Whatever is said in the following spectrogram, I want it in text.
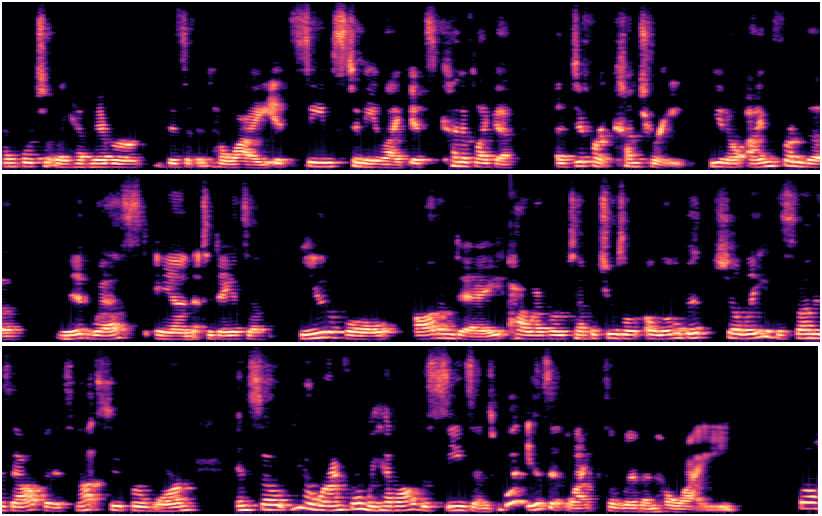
unfortunately have never visited Hawaii. It seems to me like it's kind of like a, a different country. You know, I'm from the Midwest, and today it's a beautiful autumn day. However, temperatures a, a little bit chilly. The sun is out, but it's not super warm. And so, you know, where I'm from, we have all the seasons. What is it like to live in Hawaii? Well,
